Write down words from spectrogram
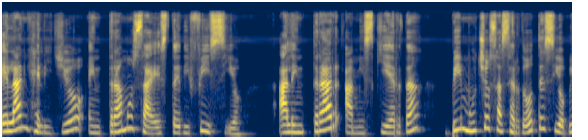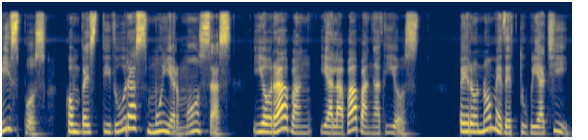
El ángel y yo entramos a este edificio. Al entrar a mi izquierda, vi muchos sacerdotes y obispos con vestiduras muy hermosas y oraban y alababan a Dios. Pero no me detuve allí.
